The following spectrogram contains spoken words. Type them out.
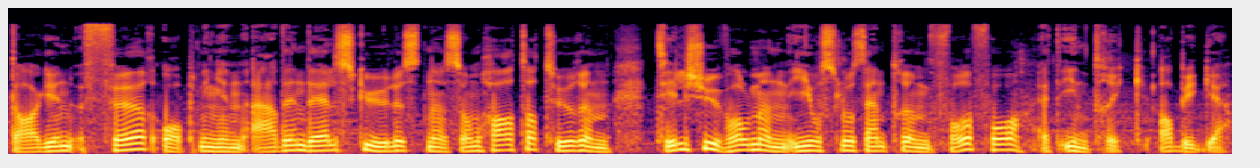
Dagen før åpningen er det en del skuelystne som har tatt turen til Tjuvholmen i Oslo sentrum for å få et inntrykk av bygget.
